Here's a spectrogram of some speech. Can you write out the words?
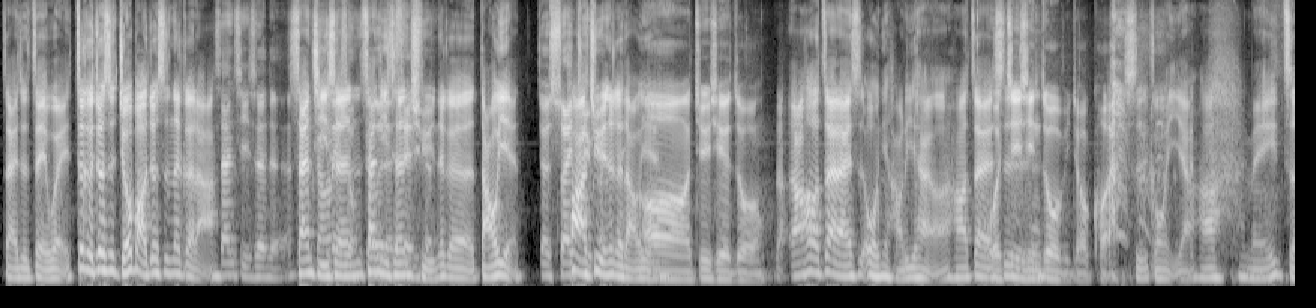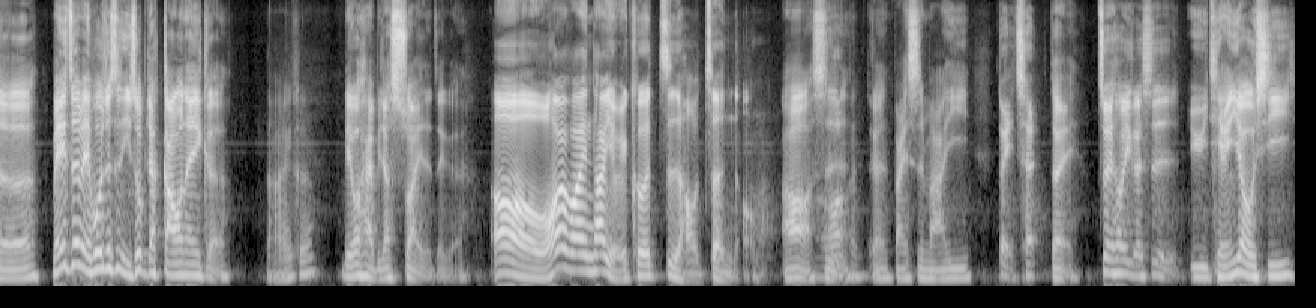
再来就这位，这个就是九宝，就是那个啦，三崎生的三崎生，三崎生曲那个导演，就话剧那个导演哦，巨蟹座。然后再来是哦，你好厉害啊！然后再来是我记星座比较快，是跟我一样哈。梅泽，梅泽美波就是你说比较高那一个，哪一个？刘海比较帅的这个。哦，我会发现他有一颗痣好正哦。哦，是跟白石麻衣对称。对，最后一个是羽田佑希，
